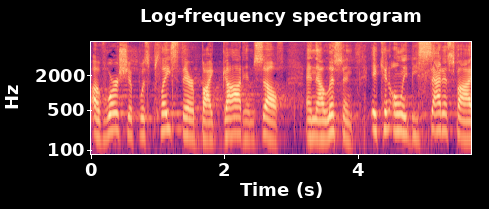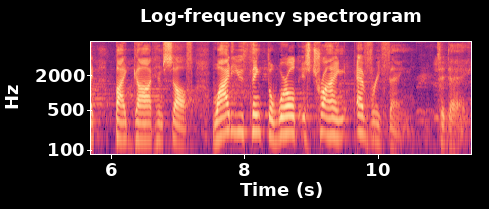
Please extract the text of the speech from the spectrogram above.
of worship was placed there by God Himself. And now listen, it can only be satisfied by God Himself. Why do you think the world is trying everything today?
